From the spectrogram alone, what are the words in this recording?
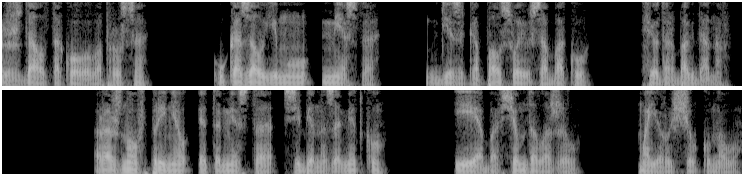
ждал такого вопроса, указал ему место, где закопал свою собаку Федор Богданов. Рожнов принял это место себе на заметку и обо всем доложил майору Щелкунову.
